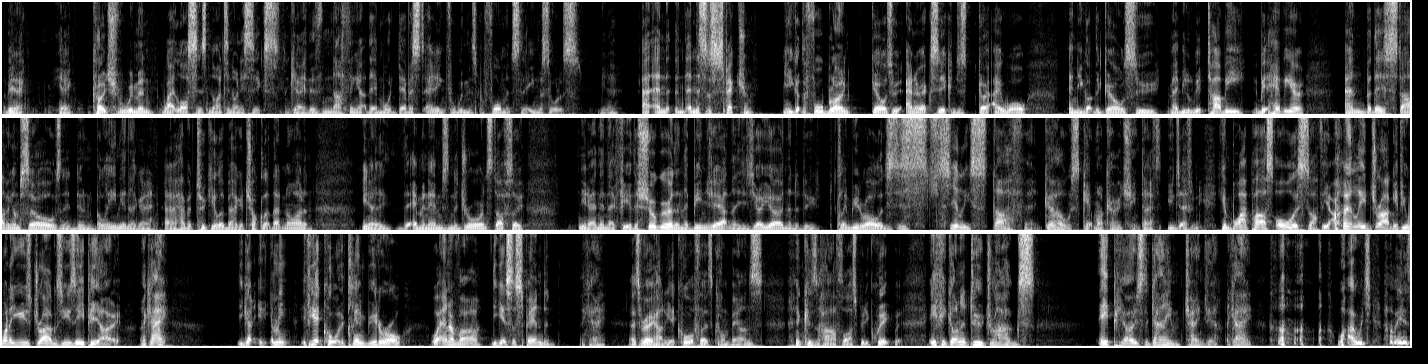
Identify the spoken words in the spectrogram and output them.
I've been a you know, coach for women weight loss since 1996. Okay, there's nothing out there more devastating for women's performance than eating disorders. You know, and and, and there's a spectrum. You, know, you got the full blown girls who are anorexic and just go AWOL, and you got the girls who maybe a little bit tubby, a bit heavier, and but they're starving themselves and they're doing bulimia and they're going to uh, have a two kilo bag of chocolate that night and you know the M and M's in the drawer and stuff. So you know, and then they fear the sugar, and then they binge out, and they use yo-yo, and then they do clenbuterol. It's just silly stuff, man. Girls, get my coaching. Don't to, you, to, you can bypass all this stuff. The only drug, if you want to use drugs, use EPO. Okay, you got. I mean, if you get caught with clenbuterol or Anavar, you get suspended. Okay, it's very hard to get caught for those compounds because the half life's pretty quick. But if you're gonna do drugs, EPO's the game changer. Okay, why would you, I mean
